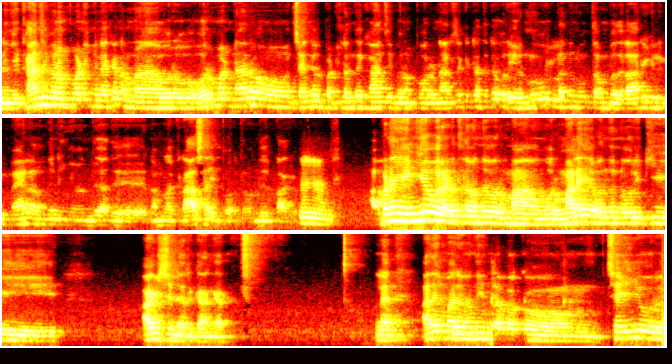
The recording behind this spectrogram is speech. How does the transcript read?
நீங்க காஞ்சிபுரம் போனீங்கன்னாக்கா நம்ம ஒரு ஒரு மணி நேரம் செங்கல்பட்டுல இருந்து காஞ்சிபுரம் போற நேரத்துல கிட்டத்தட்ட ஒரு நூறுல இருந்து நூத்தி ஐம்பது லாரிகளுக்கு மேல வந்து நீங்க வந்து அது நம்மள கிராஸ் ஆகி போறது வந்து பாக்கலாம். அப்பனா எங்கேயோ ஒரு இடத்துல வந்து ஒரு ம ஒரு மலையை வந்து நொறுக்கி அழிச்சுன்னு இருக்காங்க இல்ல அதே மாதிரி வந்து இந்த பக்கம் செய்யூர்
